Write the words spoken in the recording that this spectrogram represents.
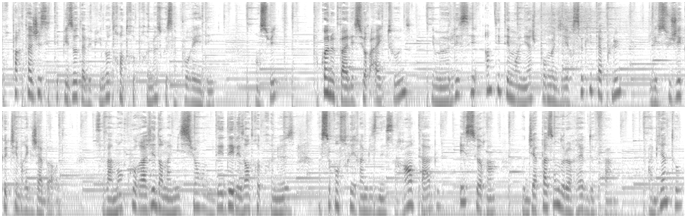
pour partager cet épisode avec une autre entrepreneuse que ça pourrait aider. Ensuite, pourquoi ne pas aller sur iTunes et me laisser un petit témoignage pour me dire ce qui t'a plu et les sujets que tu aimerais que j'aborde. Ça va m'encourager dans ma mission d'aider les entrepreneuses à se construire un business rentable et serein au diapason de leurs rêves de femme. À bientôt!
